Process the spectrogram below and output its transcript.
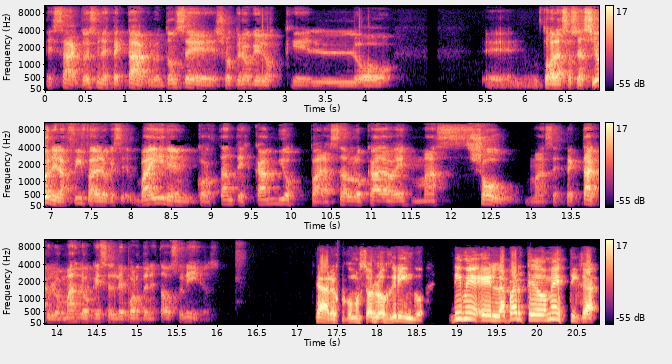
exacto, es un espectáculo. Entonces yo creo que los que lo eh, toda la asociación y la FIFA, lo que se, va a ir en constantes cambios para hacerlo cada vez más show, más espectáculo, más lo que es el deporte en Estados Unidos. Claro, como son los gringos. Dime, en la parte doméstica,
